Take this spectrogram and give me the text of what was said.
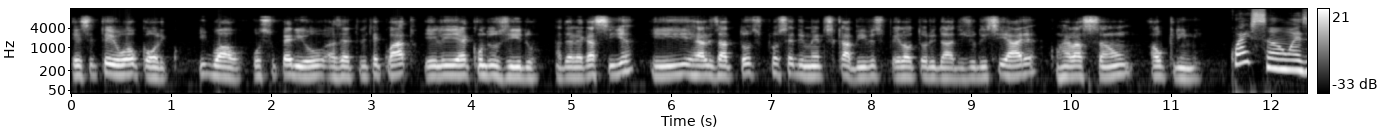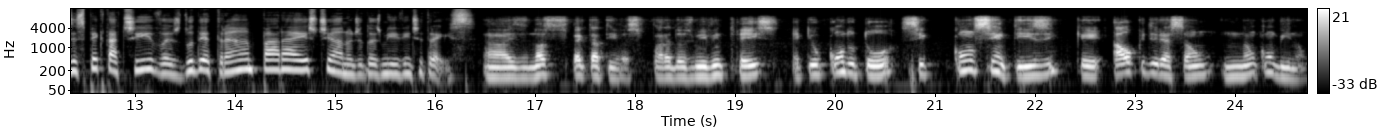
esse teor alcoólico igual ou superior a 0,34, ele é conduzido à delegacia e realizado todos os procedimentos cabíveis pela autoridade judiciária com relação ao crime. Quais são as expectativas do Detran para este ano de 2023? As nossas expectativas para 2023 é que o condutor se conscientize que álcool e direção não combinam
